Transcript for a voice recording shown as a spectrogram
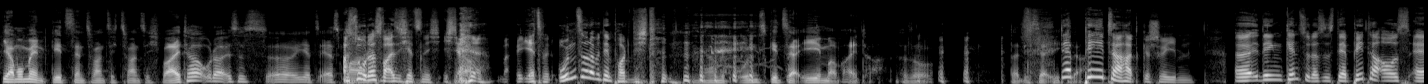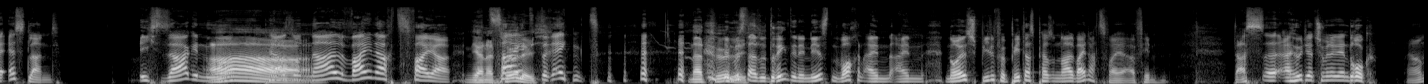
Ja, Moment, geht's denn 2020 weiter oder ist es äh, jetzt erstmal? Ach so, das weiß ich jetzt nicht. Ich, jetzt mit uns oder mit dem Pottwichteln? Ja, mit uns geht's ja eh immer weiter. Also, das ist ja eh Der klar. Peter hat geschrieben. Äh, den kennst du, das ist der Peter aus äh, Estland. Ich sage nur, Ah. Personal-Weihnachtsfeier. Ja, natürlich. Zeit drängt. Wir Natürlich. müssen also dringend in den nächsten Wochen ein, ein neues Spiel für Peters Personal-Weihnachtsfeier erfinden. Das äh, erhöht jetzt schon wieder den Druck. Ja,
